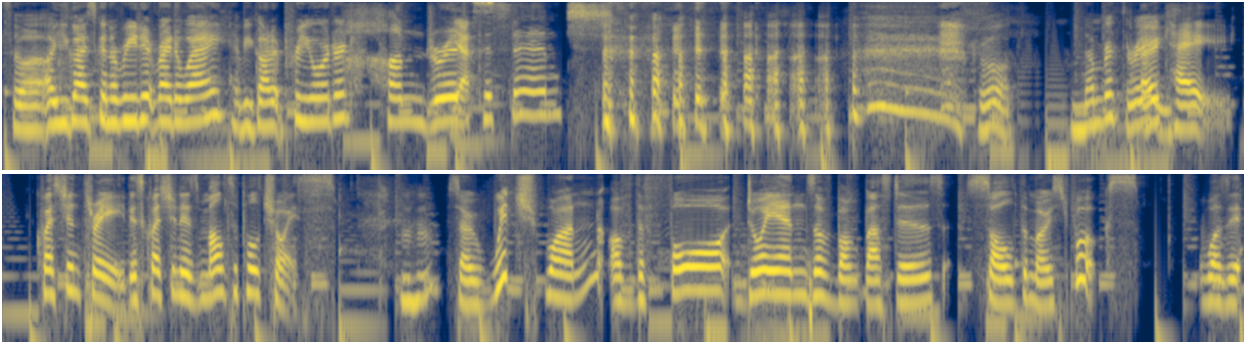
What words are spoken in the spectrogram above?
so uh, are you guys going to read it right away? Have you got it pre-ordered? Hundred percent. cool. Number three. Okay. Question three. This question is multiple choice. Mhm. So, which one of the four doyens of Bonkbusters sold the most books? Was it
